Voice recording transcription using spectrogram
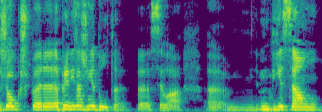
jogos para aprendizagem adulta. sei lá, mediação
